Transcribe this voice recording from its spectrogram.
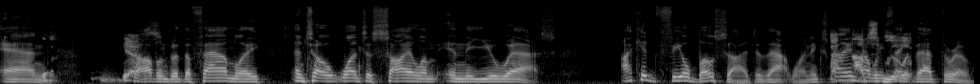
and yes. problems with the family and so wants asylum in the U.S. I could feel both sides of that one. Explain how we think that through.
